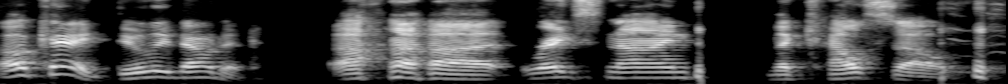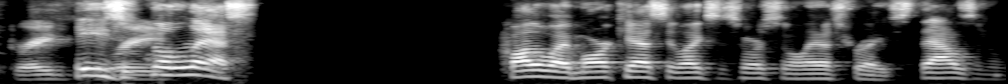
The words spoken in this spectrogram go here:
Okay, duly noted. Uh, race nine, the Kelso, grade He's three. the last. By the way, Mark Casse likes his horse in the last race. Thousand and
